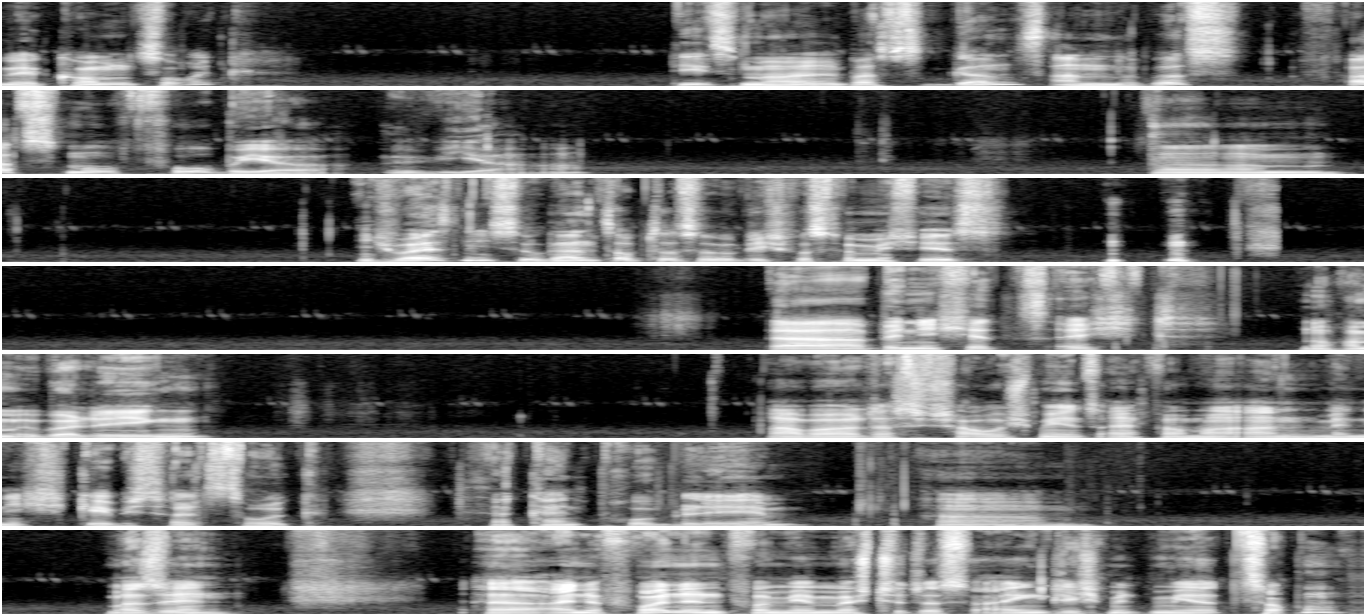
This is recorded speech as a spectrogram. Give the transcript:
Willkommen zurück. Diesmal was ganz anderes. Phasmophobia VR. Ähm, ich weiß nicht so ganz, ob das wirklich was für mich ist. da bin ich jetzt echt noch am überlegen. Aber das schaue ich mir jetzt einfach mal an. Wenn nicht, gebe ich es halt zurück. Ist ja kein Problem. Ähm, mal sehen. Äh, eine Freundin von mir möchte das eigentlich mit mir zocken.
